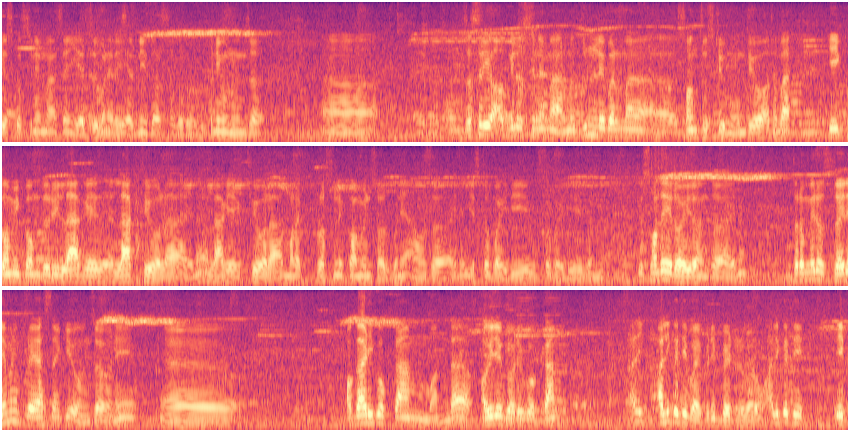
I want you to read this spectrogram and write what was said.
यसको सिनेमा चाहिँ हेर्छु भनेर हेर्ने दर्शकहरू पनि हुनुहुन्छ। जसरी अघिल्लो सिनेमाहरूमा जुन लेभलमा सन्तुष्टि हुनुहुन्थ्यो अथवा केही कमी कमजोरी लागे लाग्थ्यो होला होइन लागेको थियो होला मलाई पर्सनली कमेन्ट्सहरू पनि आउँछ होइन यस्तो भइदिए उस्तो भइदिए भन्ने त्यो सधैँ रहिरहन्छ होइन। तर मेरो जहिले पनि प्रयास चाहिँ के हुन्छ भने अगाडिको कामभन्दा अहिले गरेको काम अलिक अलिकति भए पनि बेटर गरौँ अलिकति एक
